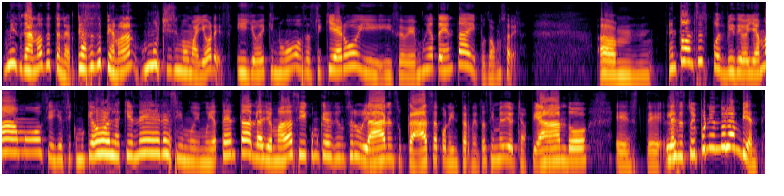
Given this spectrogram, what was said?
mis ganas de tener clases de piano eran muchísimo mayores. Y yo de que no, o sea, sí quiero y se ve muy atenta y pues vamos a ver Um. Entonces, pues videollamamos y ella así como que, hola, ¿quién eres? Y muy, muy atenta. La llamada así como que desde un celular en su casa, con internet así medio chafeando. Este, les estoy poniendo el ambiente.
